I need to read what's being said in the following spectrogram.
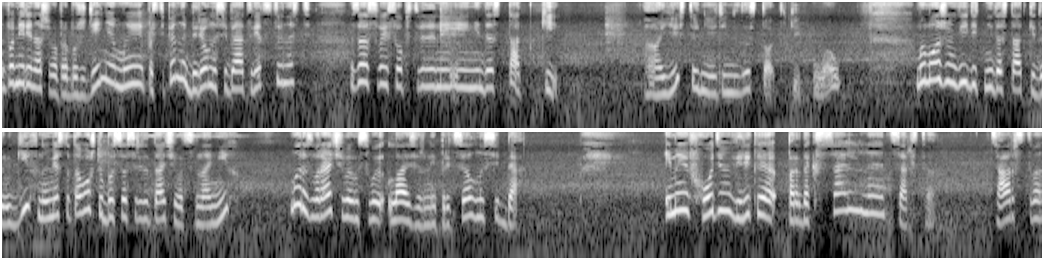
но по мере нашего пробуждения мы постепенно берем на себя ответственность за свои собственные недостатки. А есть они, эти недостатки. Вау. Мы можем видеть недостатки других, но вместо того, чтобы сосредотачиваться на них, мы разворачиваем свой лазерный прицел на себя. И мы входим в великое парадоксальное царство. Царство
